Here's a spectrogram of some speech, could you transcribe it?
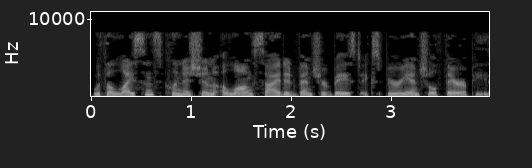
with a licensed clinician alongside adventure based experiential therapies.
